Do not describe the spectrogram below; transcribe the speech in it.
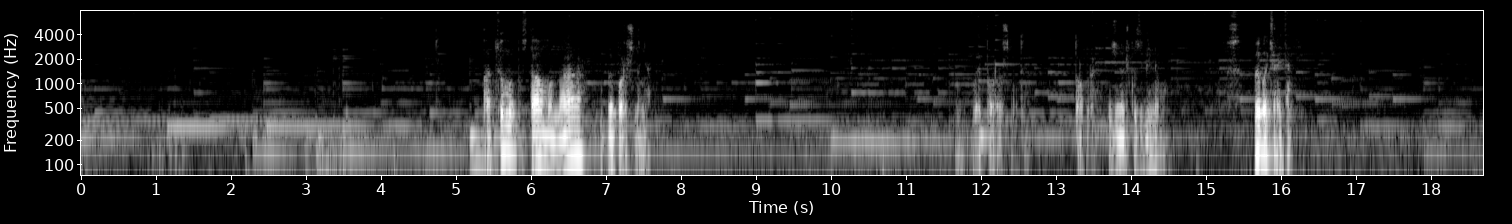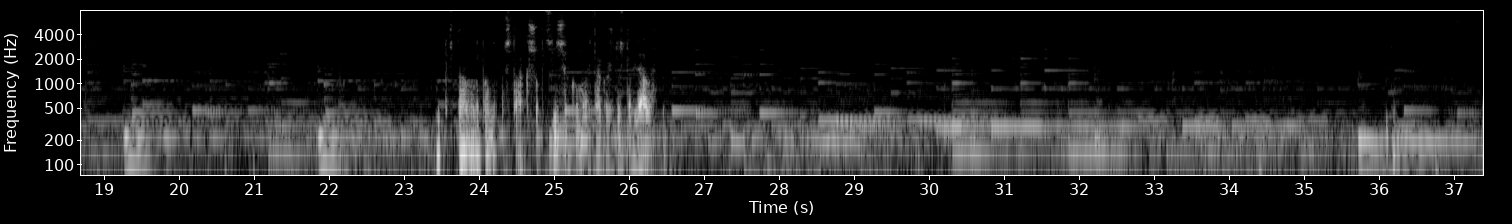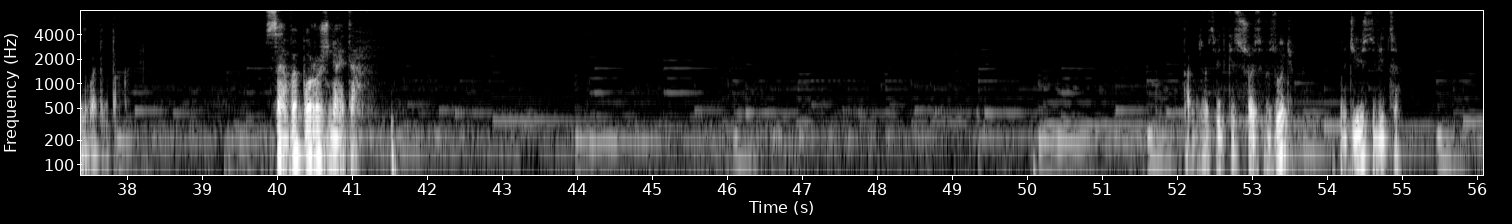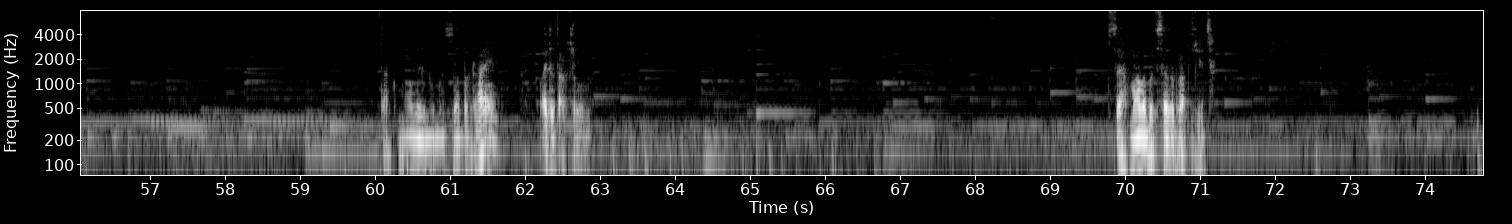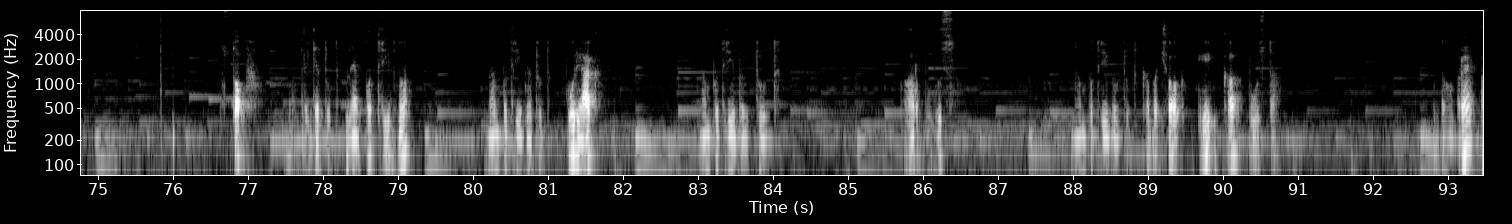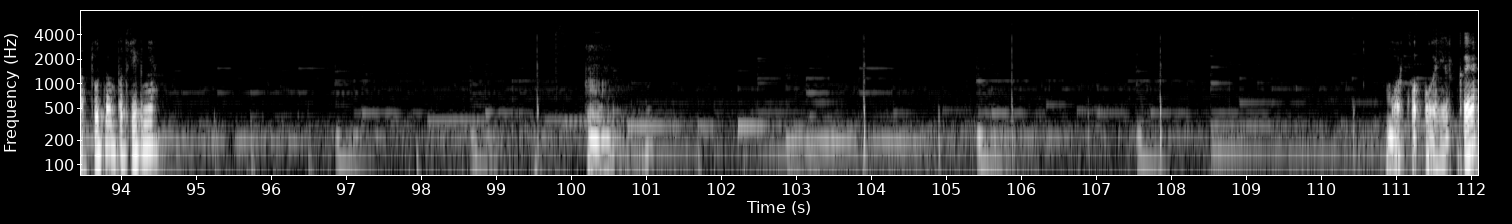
А цю ми поставимо на випорожнення. Випорожнити. Добре, жіночку звільнимо. Вибачайте. І поставимо, напевно, ось так, щоб з інших комор також доставляли. Все, ви порожняйте. Так, вже звідкись щось везуть. Надіюсь, звідси. Так, малину ми забираємо. Давайте так зробимо. Все, мали би все забрати звідси. Стоп. Нам таке тут не потрібно. Нам потрібно тут буряк. Нам потрібен тут гарбуз. Нам потрібен тут кабачок і капуста. Добре, а тут нам потрібні. Морква огірки.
